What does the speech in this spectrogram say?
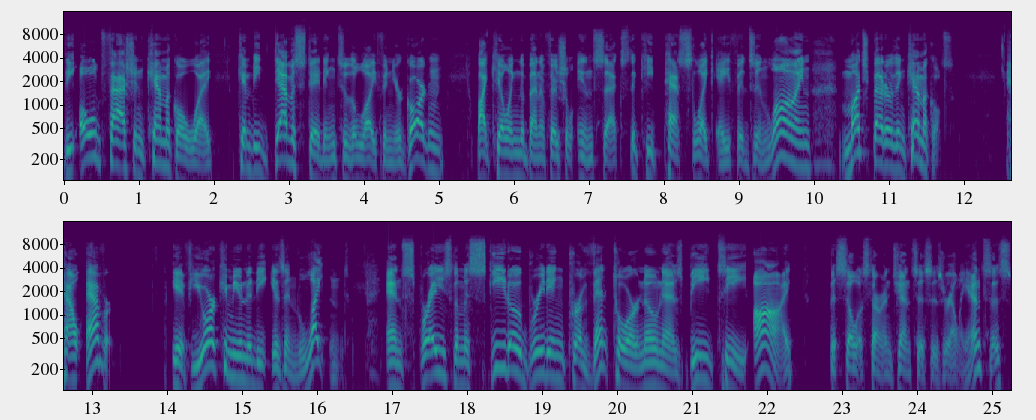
the old fashioned chemical way, can be devastating to the life in your garden by killing the beneficial insects that keep pests like aphids in line much better than chemicals. However, if your community is enlightened and sprays the mosquito breeding preventor known as BTI, Bacillus thuringiensis israelensis,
